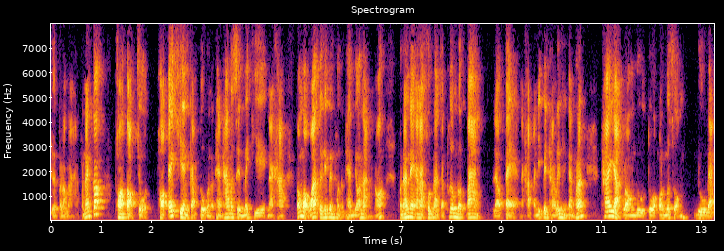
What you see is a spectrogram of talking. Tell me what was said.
โดยประมาณ เพราะนั้นก็ พอตอบโจทย์ พอใกล้เคียงกับตัวผลตอบแทน 5%เมื่อกี้นะครับต้องบอกว่าตัวนี้เป็นผลตอบแทนย้อนหลังเนาะเพราะนั้นในอนาคตอาจจะเพิ่มลดบ้างแล้วแต่นะครับ อันนี้เป็นทางเลือกหนึ่งกัน เพราะฉะนั้นถ้าอยากลองดูตัวกองทุนผสมดูแบบ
